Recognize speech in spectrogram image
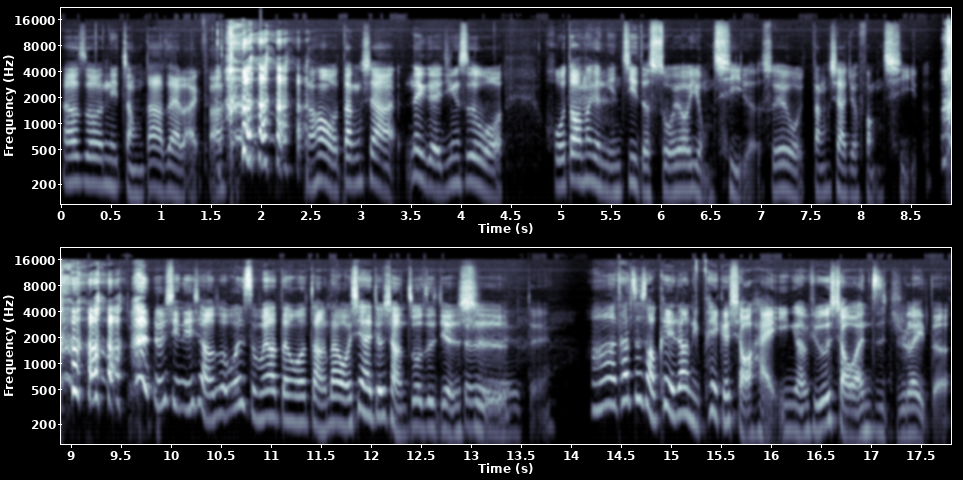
他说你长大再来吧。”然后我当下那个已经是我。活到那个年纪的所有勇气了，所以我当下就放弃了。就心里想说，为什么要等我长大？我现在就想做这件事。对，对，对，对啊，他至少可以让你配个小孩音啊，比如小丸子之类的。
